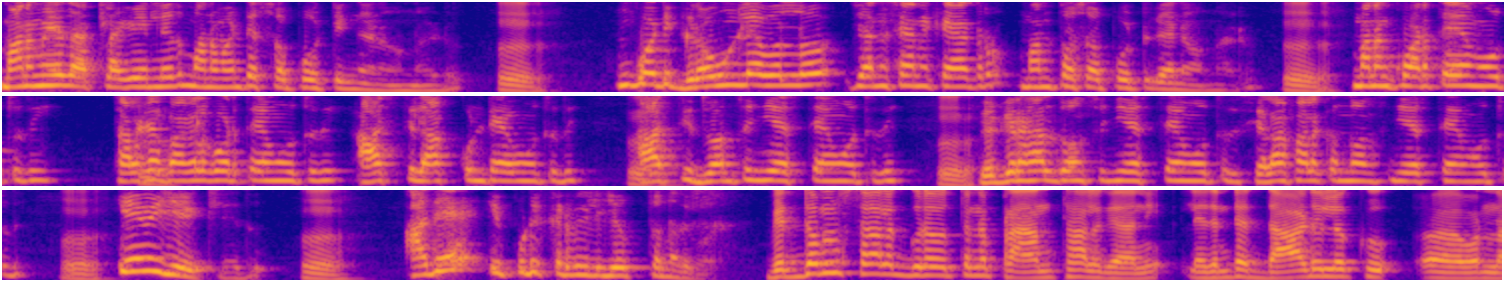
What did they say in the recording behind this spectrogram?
మన మీద అట్లాగేం లేదు. మనం అంటే సపోర్టింగ్ గానే ఉన్నాడు. ఇంకోటి గ్రౌండ్ లెవెల్లో జనసేన కేడర్ మనతో సపోర్ట్ గానే ఉన్నారు. మనం కొడితే ఏమవుతుంది? తలకాయ Hmm. పగల కొడితే ఏమవుతుంది ఆస్తి లాక్కుంటే ఏమవుతుంది. ఆస్తి ధ్వంసం చేస్తే ఏమవుతుంది. విగ్రహాలు ధ్వంసం చేస్తే ఏమవుతుంది శిలాఫలకం ధ్వంసం చేస్తే ఏమవుతుంది ఏమీ చేయట్లేదు. అదే ఇప్పుడు ఇక్కడ వీళ్ళు చెప్తున్నది కూడా విధ్వంసాలకు గురవుతున్న ప్రాంతాలు కానీ లేదంటే దాడులకు ఉన్న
